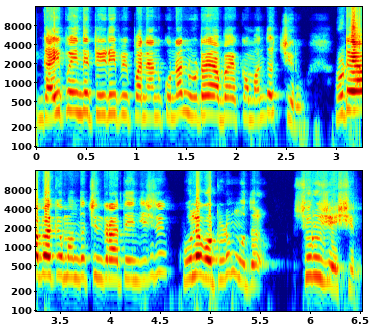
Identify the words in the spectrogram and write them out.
ఇంక అయిపోయింది టీడీపీ పని అనుకున్న నూట యాభై ఒక్క మంది వచ్చారు నూట యాభై ఒక్క మంది వచ్చిన తర్వాత ఏం చేసి కూలగొట్టడం ముద్ర షురువు చేసిరు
